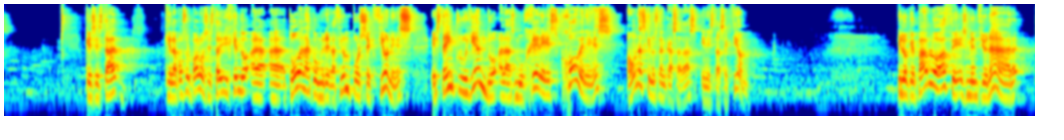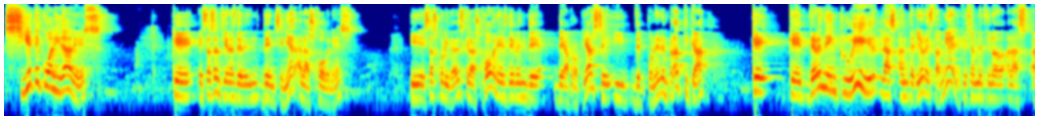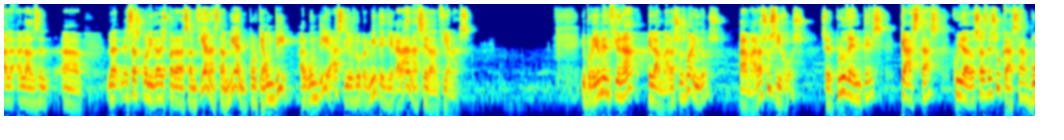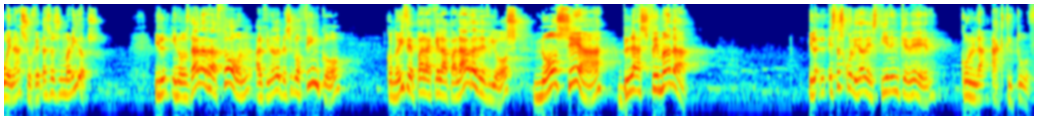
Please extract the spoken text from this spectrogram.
que se está que el apóstol Pablo se está dirigiendo a, toda la congregación por secciones, está incluyendo a las mujeres jóvenes, aún las que no están casadas, en esta sección. Y lo que Pablo hace es mencionar siete cualidades que estas ancianas deben de enseñar a las jóvenes y estas cualidades que las jóvenes deben de, apropiarse y de poner en práctica, que, que, deben de incluir las anteriores también, que se han mencionado a las, estas cualidades para las ancianas también, porque algún día, si Dios lo permite, llegarán a ser ancianas. Y por ello menciona el amar a sus maridos, amar a sus hijos, ser prudentes, castas, cuidadosas de su casa, buenas, sujetas a sus maridos. Y, nos da la razón al final del versículo 5, cuando dice, para que la palabra de Dios no sea blasfemada. Y estas cualidades tienen que ver con la actitud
